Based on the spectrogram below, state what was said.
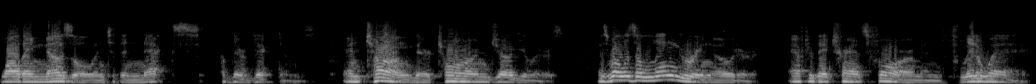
while they nuzzle into the necks of their victims and tongue their torn jugulars, as well as a lingering odor after they transform and flit away.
